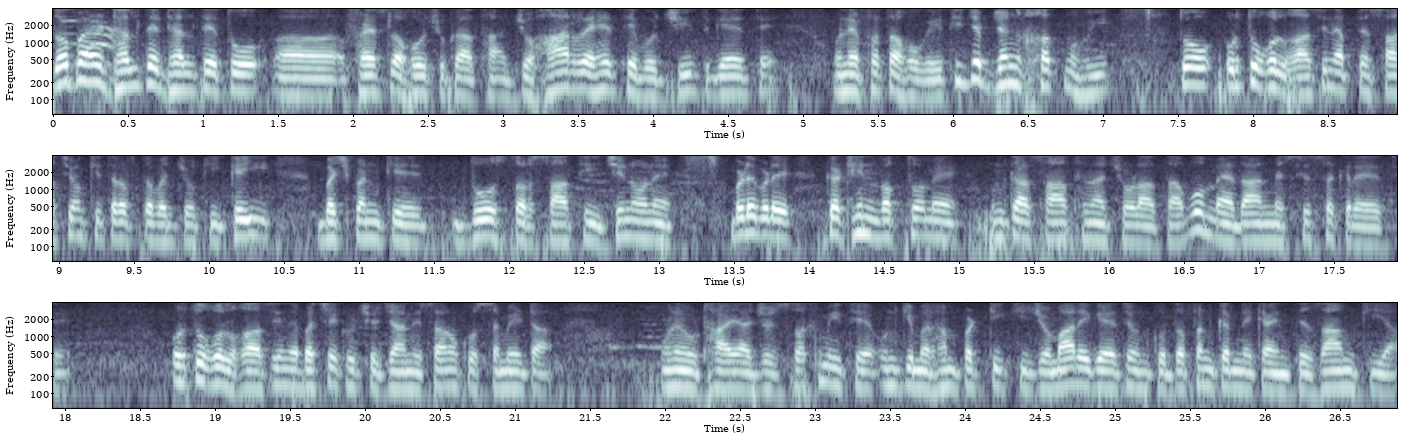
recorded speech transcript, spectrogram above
دوپہر ڈھلتے ڈھلتے تو فیصلہ ہو چکا تھا، جو ہار رہے تھے وہ جیت گئے تھے، انہیں فتح ہو گئی تھی۔ جب جنگ ختم ہوئی تو ارتغ الغازی نے اپنے ساتھیوں کی طرف توجہ کی۔ کئی بچپن کے دوست اور ساتھی جنہوں نے بڑے بڑے کٹھن وقتوں میں ان کا ساتھ نہ چھوڑا تھا، وہ میدان میں سسک رہے تھے۔ ارتغ الغازی نے بچے کچھ جانساروں کو سمیٹا، انہیں اٹھایا جو زخمی تھے، ان کی مرہم پٹی کی جو مارے گئے تھے، ان کو دفن کرنے کا انتظام کیا۔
